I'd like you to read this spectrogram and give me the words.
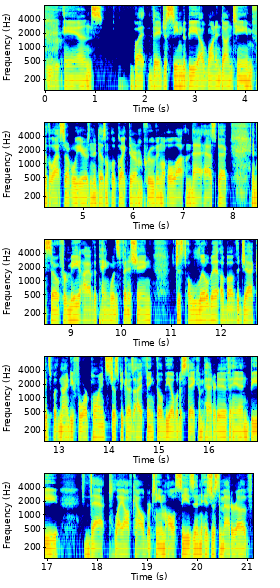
Mm-hmm. And but they just seem to be a one and done team for the last several years and it doesn't look like they're improving a whole lot on that aspect. And so for me, I have the Penguins finishing just a little bit above the Jackets with 94 points just because I think they'll be able to stay competitive and be that playoff caliber team all season. It's just a matter of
